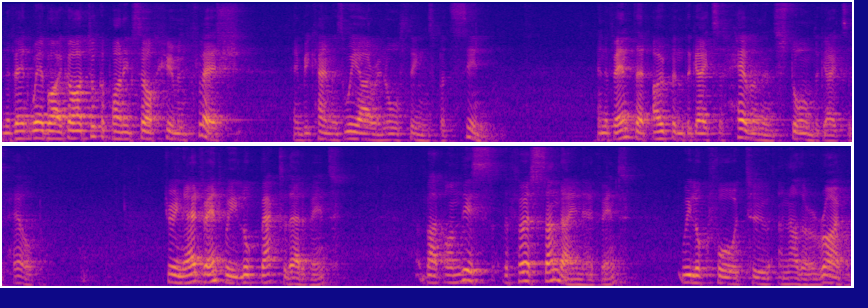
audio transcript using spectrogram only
An event whereby God took upon himself human flesh and became as we are in all things but sin. An event that opened the gates of heaven and stormed the gates of hell. During Advent, we look back to that event, but on this, the first Sunday in Advent, we look forward to another arrival,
